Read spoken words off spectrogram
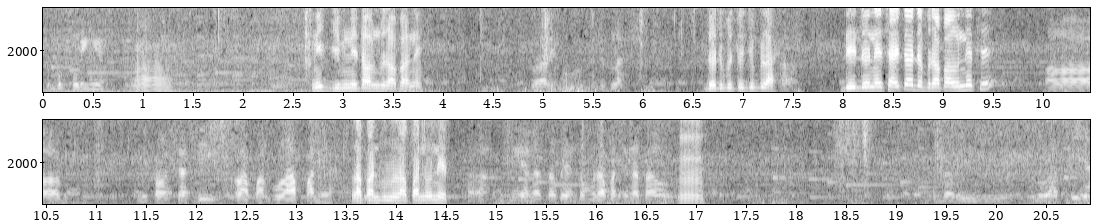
bentuk selingnya. Oh. Ini Jimny tahun berapa nih? 2017. 2017. Di Indonesia itu ada berapa unit sih? Kalau mitosnya sih 88 ya. 88 unit. Ah, ini yang nggak tahu yang keberapa sih nggak tahu. Hmm. dari luar sih ya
